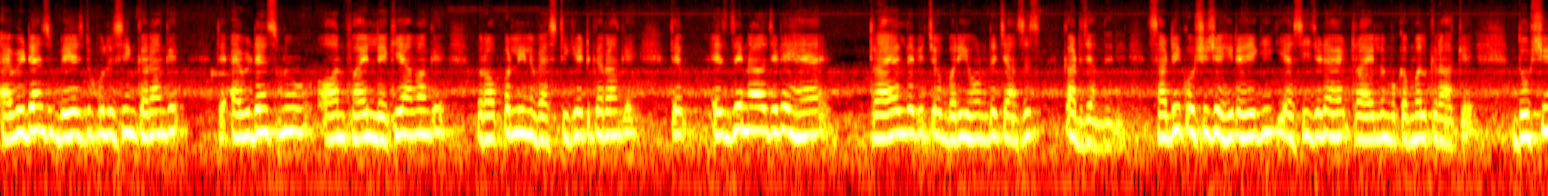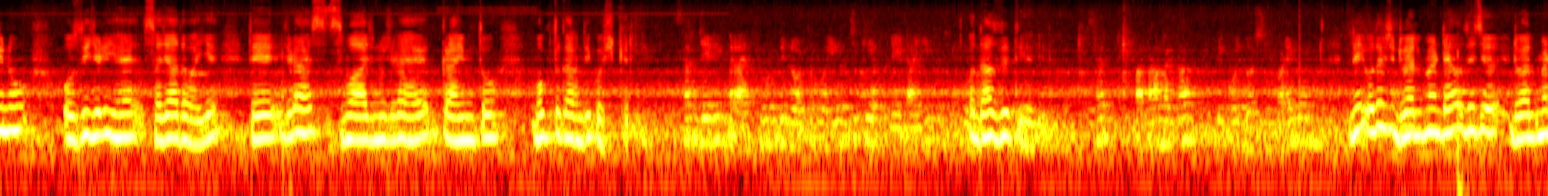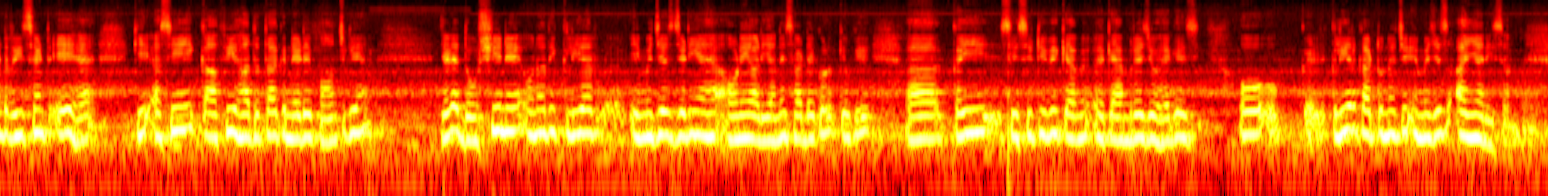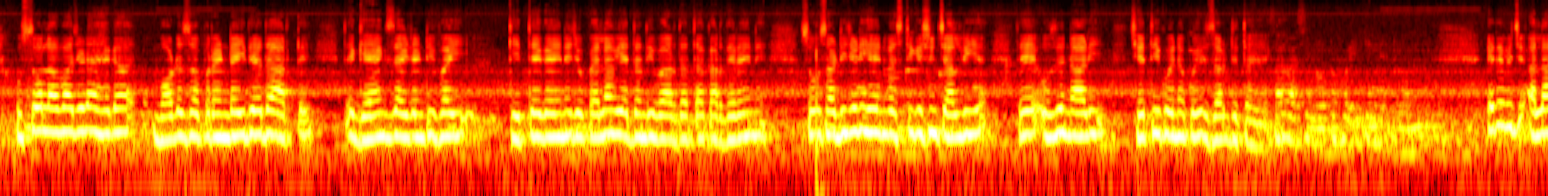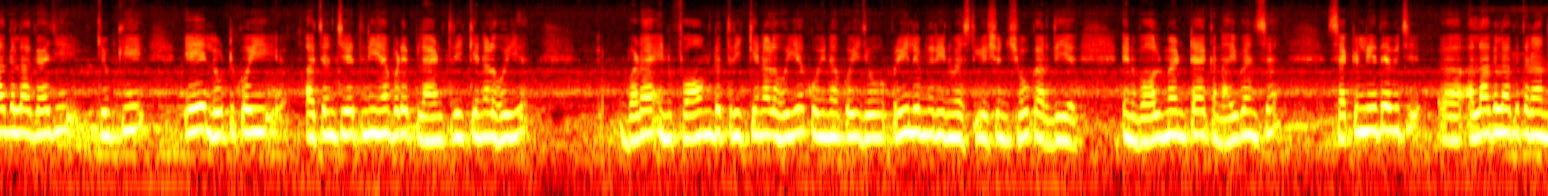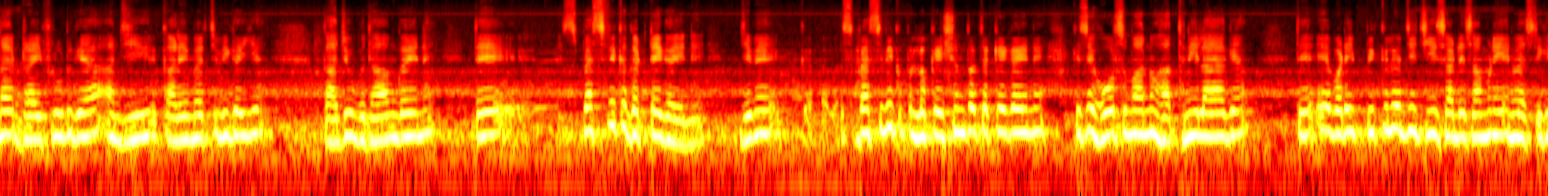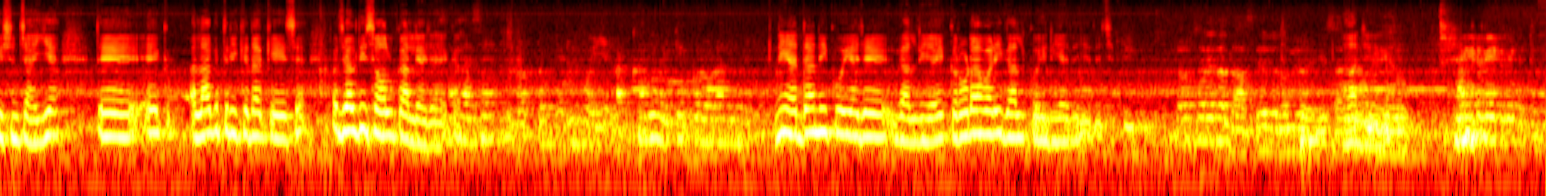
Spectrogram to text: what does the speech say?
ਐਵੀਡੈਂਸ ਬੇਸਡ ਪੁਲਿਸਿੰਗ ਕਰਾਂਗੇ ਤੇ ਐਵੀਡੈਂਸ ਨੂੰ ਔਨ ਫਾਈਲ ਲੈ ਕੇ ਆਵਾਂਗੇ ਪ੍ਰੋਪਰਲੀ ਇਨਵੈਸਟੀਗੇਟ ਕਰਾਂਗੇ ਤੇ ਇਸ ਦੇ ਨਾਲ ਜਿਹੜੇ ਹੈ ਟ੍ਰਾਇਲ ਦੇ ਵਿੱਚ ਉਹ ਬਰੀ ਹੋਣ ਦੇ ਚਾਂਸਸ ਘਟ ਜਾਂਦੇ ਨੇ। ਸਾਡੀ ਕੋਸ਼ਿਸ਼ ਇਹੀ ਰਹੇਗੀ ਕਿ ਅਸੀਂ ਜਿਹੜਾ ਹੈ ਟ੍ਰਾਇਲ ਨੂੰ ਮੁਕੰਮਲ ਕਰਾ ਕੇ ਦੋਸ਼ੀ ਨੂੰ ਉਸ ਦੀ ਜਿਹੜੀ ਹੈ, ਸਜ਼ਾ ਦਵਾਈਏ ਤੇ ਜਿਹੜਾ ਸਮਾਜ ਨੂੰ ਜਿਹੜਾ ਹੈ ਕ੍ਰਾਈਮ ਤੋਂ ਮੁਕਤ ਕਰਨ ਦੀ ਕੋਸ਼ਿਸ਼ ਕਰੀਏ। ਉਹ ਦੱਸ ਦਿੱਤੀ ਹੈ ਜੀ। ਨਹੀਂ ਉਹਦੇ ਵਿੱਚ ਡਿਵੈਲਪਮੈਂਟ ਹੈ ਉਹਦੇ ਵਿੱਚ ਡਿਵੈਲਪਮੈਂਟ ਰੀਸੈਂਟ ਇਹ ਹੈ ਕਿ ਅਸੀਂ ਕਾਫੀ ਹੱਦ ਤੱਕ ਨੇੜੇ ਪਹੁੰਚ ਗਏ ਹਾਂ। ਜਿਹੜੇ ਦੋਸ਼ੀ ਨੇ ਉਹਨਾਂ ਦੀ ਕਲੀਅਰ ਇਮੇजेस ਜਿਹੜੀਆਂ ਹੈ ਆਉਣੇ ਵਾਲੀਆਂ ਨੇ ਸਾਡੇ ਕੋਲ ਕਿਉਂਕਿ ਅ, ਕਈ ਸੀਸੀਟੀਵੀ ਕੈਮਰੇ ਜੋ ਹੈਗੇ ਸੀ ਉਹ ਕਲੀਅਰ ਕੱਟ ਉਹਨਾਂ 'ਚ ਇਮੇजेस ਆਈਆਂ ਨਹੀਂ ਸਨ। ਉਸ ਤੋਂ ਇਲਾਵਾ ਜਿਹੜਾ ਹੈਗਾ ਮੋਡਸ ਆਪਰੈਂਡਾਈ ਦੇ ਆਧਾਰ ਤੇ ਤੇ ਗੈਂਗਸ ਆਈਡੈਂਟੀਫਾਈ ਕੀਤੇ ਗਏ ਨੇ ਜੋ ਪਹਿਲਾਂ ਵੀ ਇਦਾਂ ਦੀ ਵਾਰਦਾਤਾਂ ਕਰਦੇ ਰਹੇ ਨੇ। ਸੋ ਸਾਡੀ ਜਿਹੜੀ ਹੈ ਇਨਵੈਸਟੀਗੇਸ਼ਨ ਚੱਲ ਰਹੀ ਹੈ ਤੇ ਉਸ ਦੇ ਨਾਲ ਹੀ ਛੇਤੀ ਕੋਈ ਨਾ ਕੋਈ ਰਿਜ਼ਲਟ ਦਿੱਤਾ ਜਾਏਗਾ। ਇਹਦੇ ਵਿੱਚ ਅਲੱਗ-ਅਲੱਗ ਹੈ ਜੀ ਕਿਉਂਕਿ ਇਹ ਲੁੱਟ ਕੋਈ ਅਚਨਚੇਤ ਨਹੀਂ ਹੈ ਬੜੇ ਪਲਾਨ ਤਰੀਕੇ ਨਾਲ ਹੋਈ ਹੈ। ਬੜਾ ਇਨਫੋਰਮਡ ਤਰੀਕੇ ਨਾਲ ਹੋਈ ਹੈ ਕੋਈ ਨਾ ਕੋਈ ਜੋ ਪ੍ਰੀਲਿਮਿਨਰੀ ਇਨਵੈਸਟੀਗੇਸ਼ਨ ਸ਼ੋ ਕਰਦੀ ਹੈ। ਇਨਵੋਲਵਮੈਂਟ ਹੈ ਕਨਾਈਵੈਂਸ ਹੈ। ਸੈਕੰਡਲੀ ਇਹਦੇ ਵਿੱਚ ਅਲੱਗ-ਅਲੱਗ ਤਰ੍ਹਾਂ ਦਾ ਡਰਾਈ ਫਰੂਟ ਗਿਆ ਅੰਜੀਰ ਕਾਲੀ ਮਿਰਚ ਵੀ ਗਈ ਹੈ। ਕਾਜੂ ਬਦਾਮ ਗਏ ਨੇ ਤੇ ਸਪੈਸੀਫਿਕ ਗੱਟੇ ਗਏ ਨੇ। ਜਿਵੇਂ ਸਪੈਸੀਫਿਕ ਲੋਕੇਸ਼ਨ ਤੋਂ ਚੱਕੇ ਗਏ ਨੇ ਕਿਸੇ ਹੋਰ ਸਮਾਨ ਨੂੰ ਹੱਥ ਨਹੀਂ ਲਾਇਆ ਗਿਆ ਤੇ ਇਹ ਬੜੀ ਪਿਕੂਲਰ ਜੀ ਚੀਜ਼ ਸਾਡੇ ਸਾਹਮਣੇ ਇਨਵੈਸਟੀਗੇਸ਼ਨ ਚਾਹੀਏ ਤੇ ਇਹ ਇੱਕ ਅਲੱਗ ਤਰੀਕੇ ਦਾ ਕੇਸ ਹੈ ਉਹ ਜਲਦੀ ਸੋਲਵ ਕਰ ਲਿਆ ਜਾਏਗਾ। ਨਹੀਂ ਐਦਾਂ ਦੀ ਕੋਈ ਅਜੇ ਗੱਲ ਨਹੀਂ ਹੈ ਕਰੋੜਾਂ ਵਾਲੀ ਗੱਲ ਕੋਈ ਨਹੀਂ ਹੈ ਇਹਦੇ ਇਹਦੇ 'ਚ। ਚਲੋ ਸਰ ਇਹਦਾ ਦੱਸ ਦਿਓ ਜਦੋਂ ਵੀ ਹੋਏਗੀ ਸਾਰੀ ਹਾਂਜੀ। media ਨੂੰ ਵੇਟ ਵੇਟ ਵੇਟ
